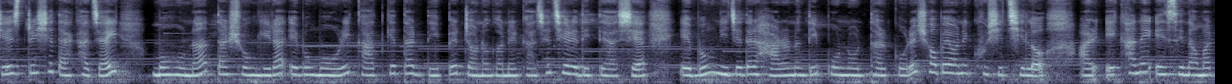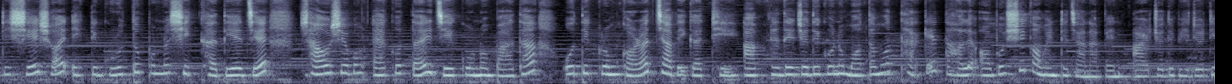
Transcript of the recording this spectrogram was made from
শেষ দৃশ্যে দেখা যায়, মোহনা তার সঙ্গীরা এবং মৌরি কাতকে তার দ্বীপের জনগণের কাছে ছেড়ে দিতে আসে এবং নিজেদের হারানো দ্বীপ পুনরুদ্ধার করে সবাই অনেক খুশি ছিল। আর এখানে এই সিনেমাটি শেষ হয় একটি গুরুত্বপূর্ণ শিক্ষা দিয়ে যে, সাহস এবং একতায় যে কোনো বাধা অতিক্রম করার চাবিকাঠি। আপনাদের যদি কোনো মতামত থাকে, তাহলে অবশ্যই কমেন্টে জানাবেন। আর যদি ভিডিওটি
